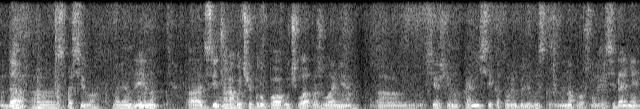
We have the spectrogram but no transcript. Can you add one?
Да, э, спасибо, Мария Андреевна. Э, Действительно, рабочая группа учла пожелания э, всех членов комиссии, которые были высказаны на прошлом заседании.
